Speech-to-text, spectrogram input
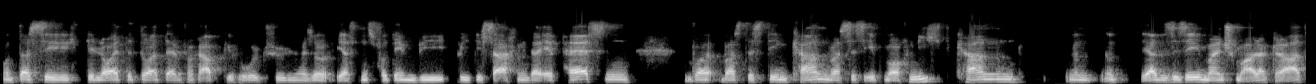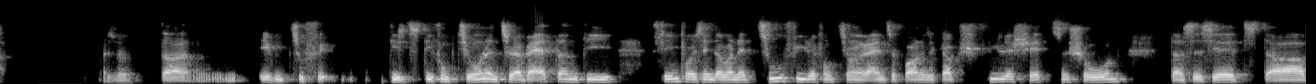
und dass sich die Leute dort einfach abgeholt fühlen. Also erstens von dem, wie, wie die Sachen in der App heißen, was das Ding kann, was es eben auch nicht kann. Und, und ja, das ist eben ein schmaler Grad. Also da eben zu die, die Funktionen zu erweitern, die sinnvoll sind, aber nicht zu viele Funktionen reinzubauen. Also ich glaube, viele schätzen schon, dass es jetzt äh,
